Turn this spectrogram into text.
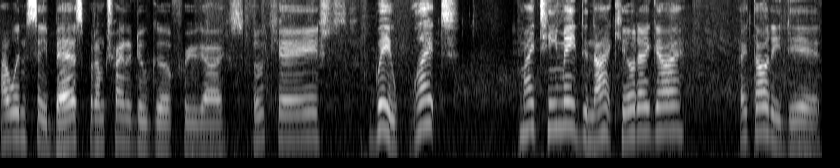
I wouldn't say best, but I'm trying to do good for you guys. Okay. Wait, what? My teammate did not kill that guy? I thought he did.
